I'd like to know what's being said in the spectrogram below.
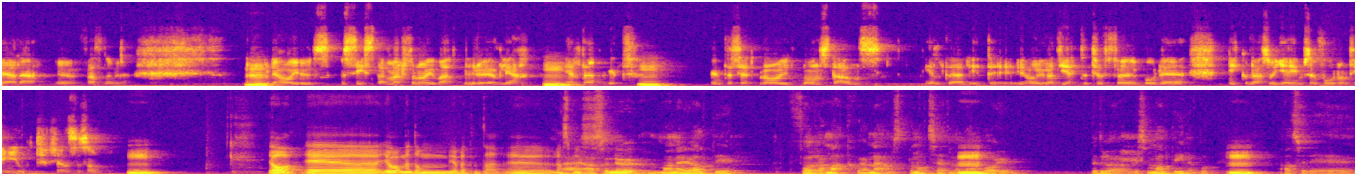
är jag där. Nu fastnar vi där. Mm. Det har ju, sista matcherna har ju varit bedrövliga, Mm. helt ärligt. Mm. Det har inte sett bra ut någonstans. Helt ärligt. Det har ju varit jättetufft för både Nicolas och James att få någonting gjort, känns det som. Mm. Ja, eh, ja, men de... Jag vet inte. Eh, Nej, alltså nu, man är ju alltid förra matchen närmst på något sätt. Men Mm. den var ju bedrövlig som alltid är inne på. Mm. Alltså det.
